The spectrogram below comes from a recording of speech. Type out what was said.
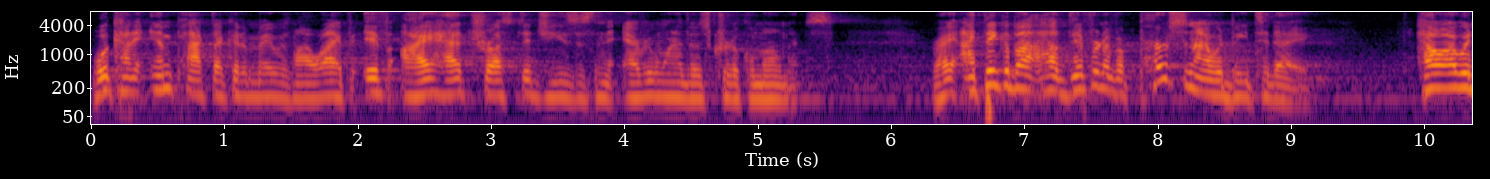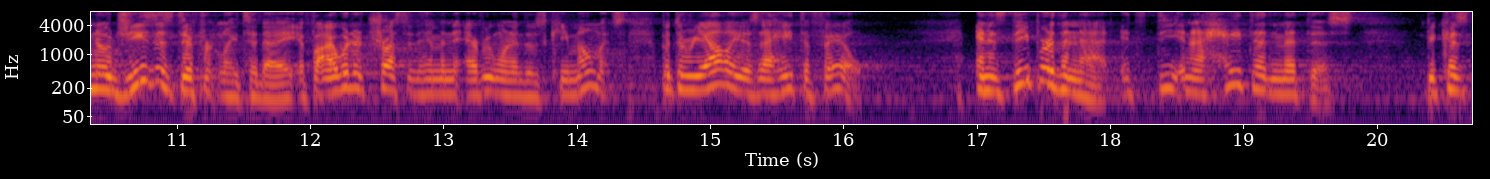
what kind of impact I could have made with my life if I had trusted Jesus in every one of those critical moments, right? I think about how different of a person I would be today, how I would know Jesus differently today if I would have trusted him in every one of those key moments. But the reality is, I hate to fail. And it's deeper than that. It's deep, and I hate to admit this because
